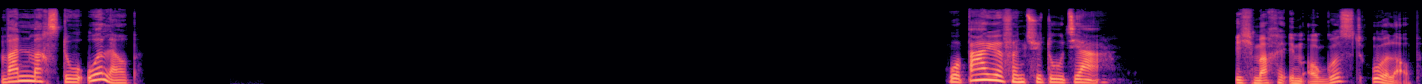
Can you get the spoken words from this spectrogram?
Wann machst du Urlaub? Ich mache im August Urlaub.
